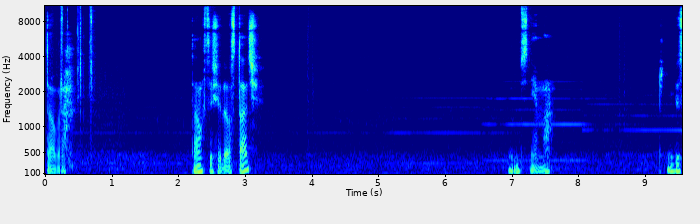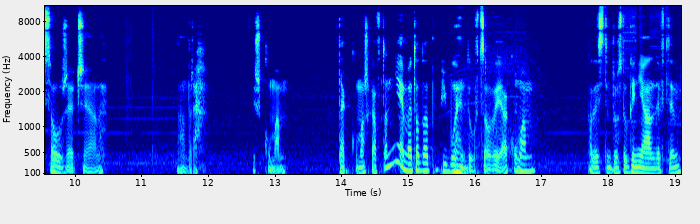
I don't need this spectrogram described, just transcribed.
Dobra. Tam chcę się dostać. Nie ma. Niby są rzeczy, ale... Dobra. Już kumam. Tak, kumasz kafton? Nie, metoda pupi błędów, co wy, ja kumam. Ale jestem po prostu genialny w tym.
